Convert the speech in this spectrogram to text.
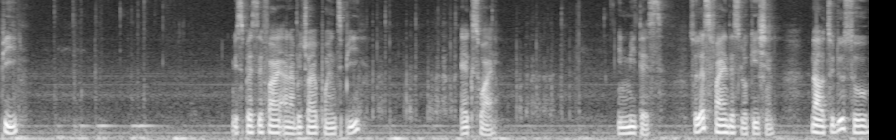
P we specify an arbitrary point P xy in meters. So let's find this location. Now to do so,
